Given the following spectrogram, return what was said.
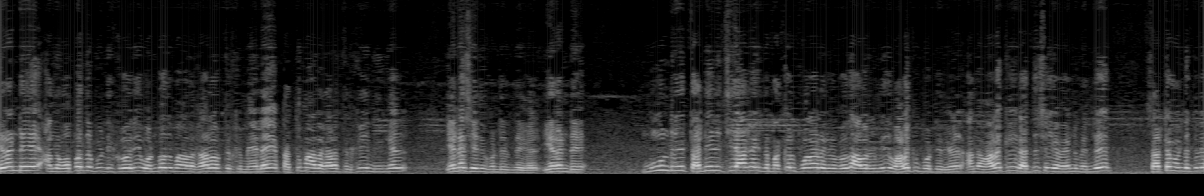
இரண்டு அந்த ஒப்பந்த புள்ளி கோரி ஒன்பது மாத காலத்திற்கு மேலே பத்து மாத காலத்திற்கு நீங்கள் என்ன செய்து கொண்டிருந்தீர்கள்? இரண்டு மூன்று தன்னெழுச்சியாக இந்த மக்கள் போராடுகிற போது அவர்கள் மீது வழக்கு போட்டீர்கள். அந்த வழக்கை ரத்து செய்ய வேண்டும் என்று சட்டமன்றத்திலே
